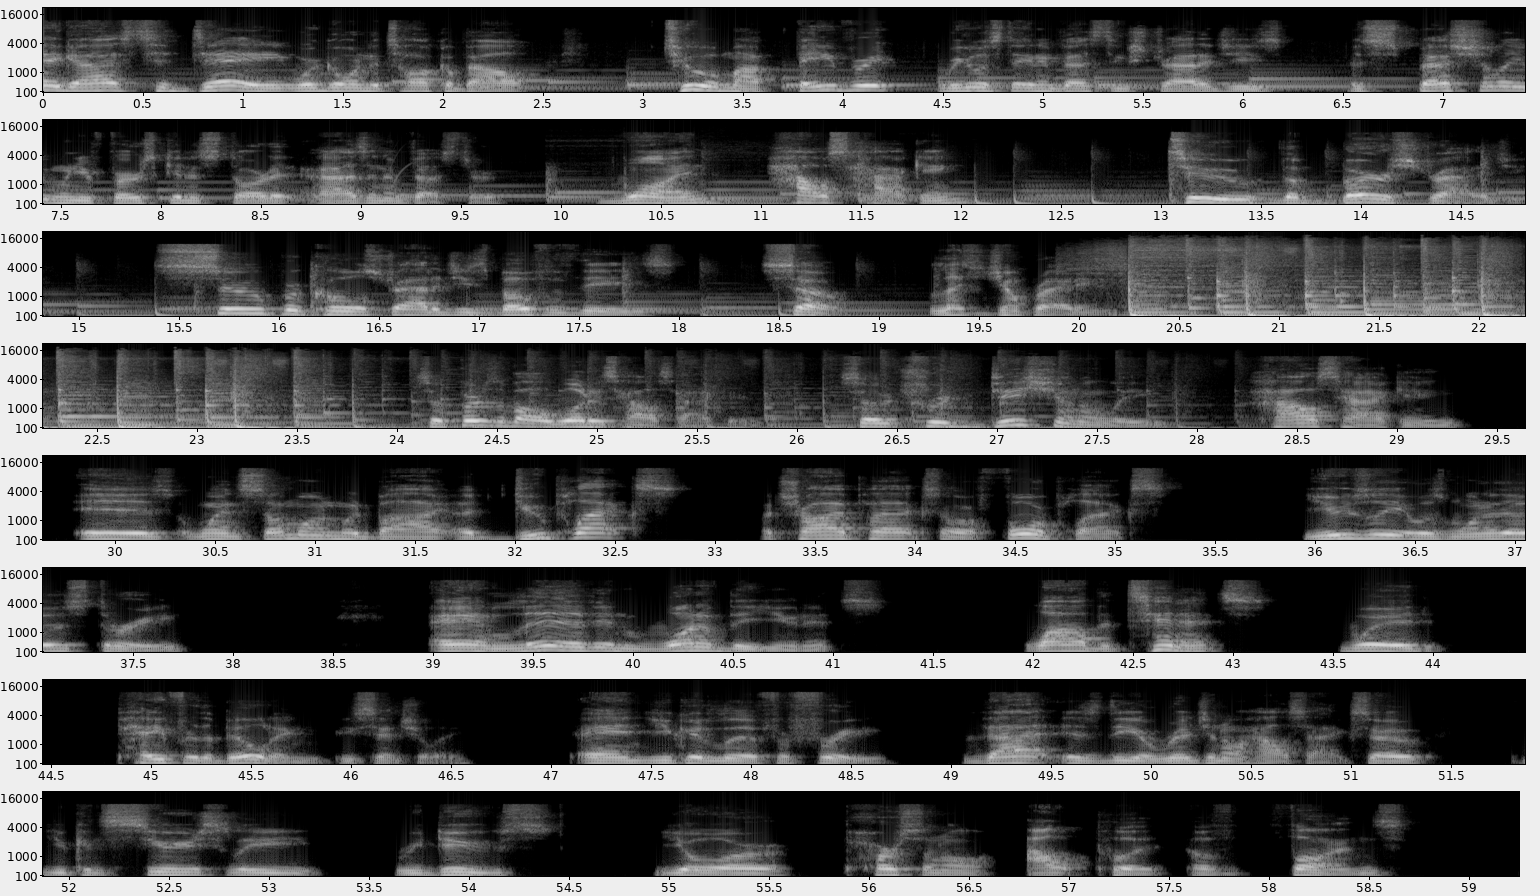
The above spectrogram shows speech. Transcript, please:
Hey guys, today we're going to talk about two of my favorite real estate investing strategies, especially when you're first getting started as an investor. One, house hacking. Two, the BRRRR strategy. Super cool strategies, both of these. So let's jump right in. So, first of all, what is house hacking? So, traditionally, house hacking is when someone would buy a duplex, a triplex, or a fourplex. Usually it was one of those three, and live in one of the units while the tenants would pay for the building essentially, and you could live for free. That is the original house hack. So you can seriously reduce your personal output of funds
